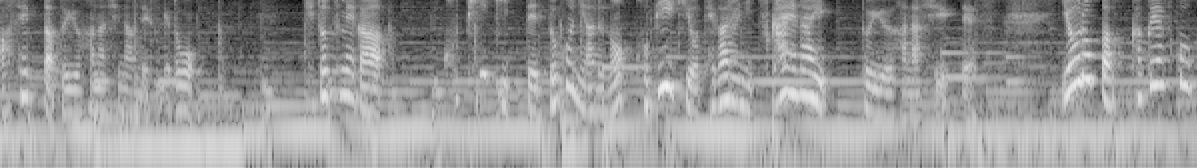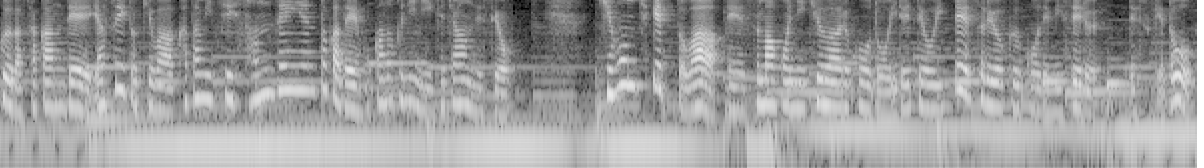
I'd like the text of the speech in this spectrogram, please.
焦ったという話なんですけど1つ目がコピー機ってどこにあるの？コピー機を手軽に使えないという話です。ヨーロッパ格安航空が盛んで安い時は片道3000円とかで他の国に行けちゃうんですよ。基本チケットは、えー、スマホに QR コードを入れておいてそれを空港で見せるんですけど、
